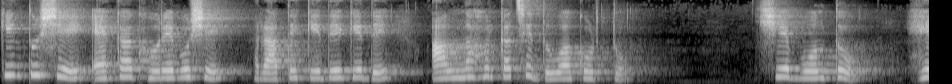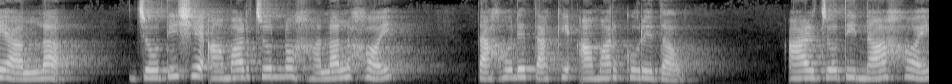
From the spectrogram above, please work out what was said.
কিন্তু সে একা ঘরে বসে রাতে কেঁদে কেঁদে আল্লাহর কাছে দোয়া করত। সে বলতো, হে আল্লাহ, যদি সে আমার জন্য হালাল হয়, তাহলে তাকে আমার করে দাও। আর যদি না হয়,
